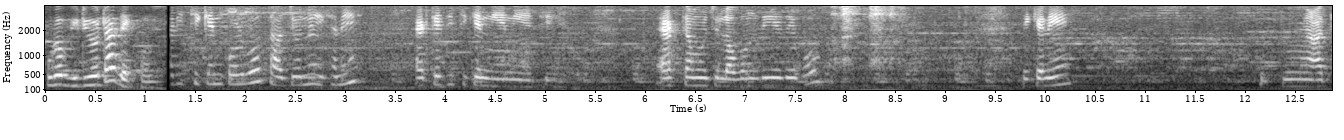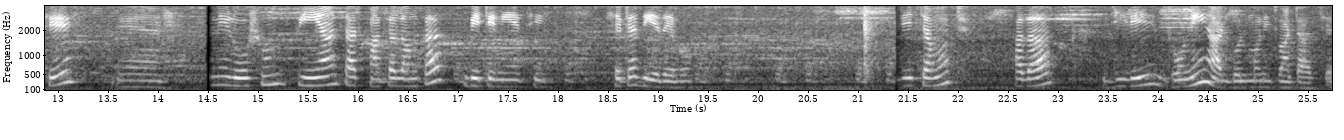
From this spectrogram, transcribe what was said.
পুরো ভিডিওটা দেখুন। চিকেন করব, তার জন্য এখানে এক কেজি চিকেন নিয়ে নিয়েছি। এক চামচ লবণ দিয়ে দেব। এখানে আছে এখানে রসুন, পেঁয়াজ আর কাঁচা লঙ্কা বেটে নিয়েছি। সেটা দিয়ে দেব। দেড় চামচ আদা, জিরে, ধনে আর গোলমরিচ বাটা আছে।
